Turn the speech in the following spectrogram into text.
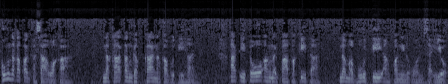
Kung nakapag-asawa ka, nakatanggap ka ng kabutihan, at ito ang nagpapakita na mabuti ang Panginoon sa iyo.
